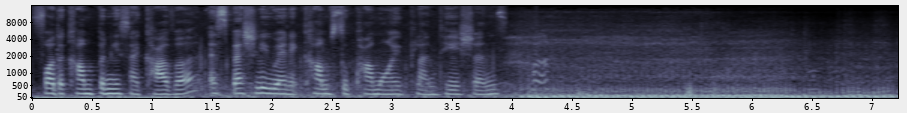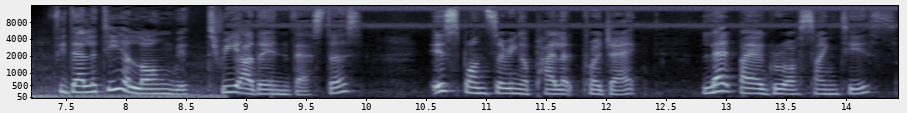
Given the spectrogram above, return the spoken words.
for the companies I cover, especially when it comes to palm oil plantations. Fidelity, along with three other investors, is sponsoring a pilot project led by a group of scientists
